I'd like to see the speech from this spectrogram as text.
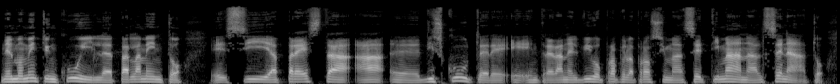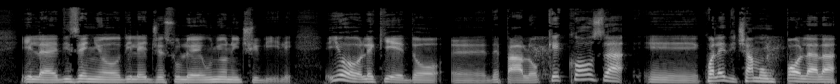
nel momento in cui il Parlamento eh, si appresta a discutere e entrerà nel vivo proprio la prossima settimana al Senato il disegno di legge sulle unioni civili. Io le chiedo, eh, De Palo, cosa, eh, qual è diciamo un po' la, la,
